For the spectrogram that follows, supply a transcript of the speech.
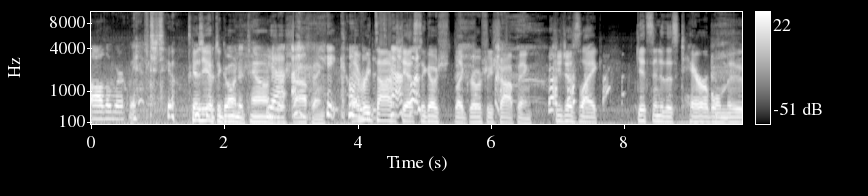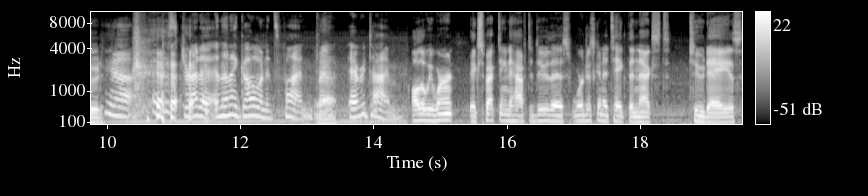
all the work we have to do. It's because you have to go into town Yeah, to go I shopping. hate going Every into time she has to go sh- like grocery shopping, she just like gets into this terrible mood. Yeah, I just dread it. And then I go and it's fun. But Yeah. every time. Although we weren't expecting to have to do this, we're just gonna take the next two days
